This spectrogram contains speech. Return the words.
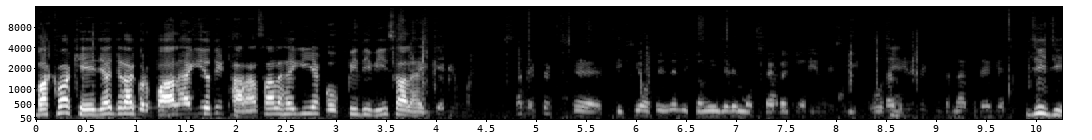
ਵੱਖ-ਵੱਖ ਏਜ ਹੈ ਜਿਹੜਾ ਗੁਰਪਾਲ ਹੈਗੀ ਉਹਦੀ 18 ਸਾਲ ਹੈਗੀ ਆ ਗੋਪੀ ਦੀ 20 ਸਾਲ ਹੈਗੀ ਹੈ ਜੀ ਉਮਰ। ਸਰ ਇੱਕ ਡੀਸੀ ਆਫਿਸ ਦੇ ਵਿੱਚੋਂ ਵੀ ਜਿਹੜੇ ਮੋਟਰਸਾਈਕਲ ਚੋਰੀ ਹੋਏ ਸੀ ਉਹਦਾ ਵੀ ਜੀ। ਇਹਦੇ ਵਿੱਚ ਜੀ ਜੀ।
